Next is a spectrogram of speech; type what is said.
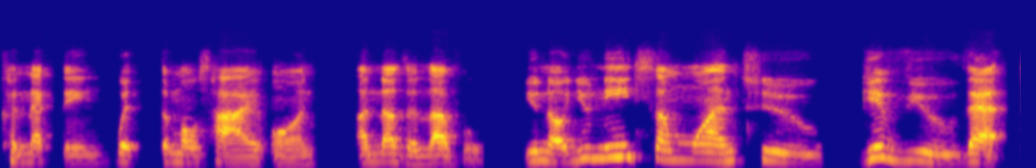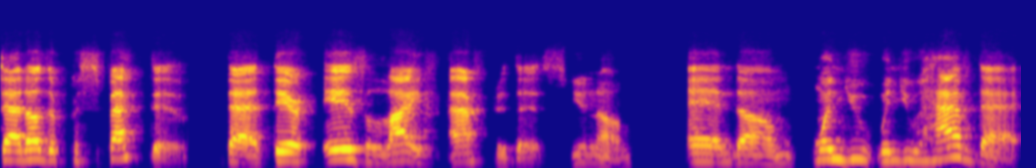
connecting with the Most High on another level. You know, you need someone to give you that that other perspective that there is life after this you know and um when you when you have that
